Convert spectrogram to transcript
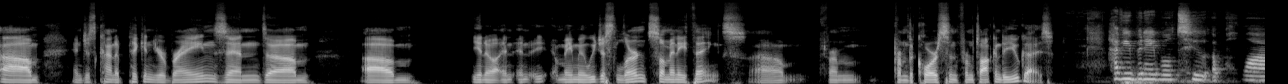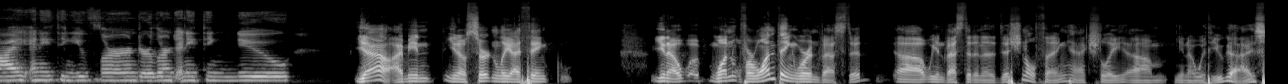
Um, and just kind of picking your brains and um, um, you know, and, and I mean, we just learned so many things um, from from the course and from talking to you guys. Have you been able to apply anything you've learned or learned anything new? Yeah, I mean, you know, certainly, I think, you know, one for one thing, we're invested. Uh, we invested in an additional thing, actually, um, you know, with you guys,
